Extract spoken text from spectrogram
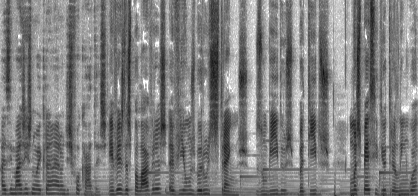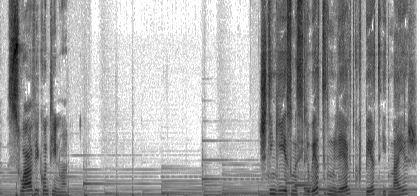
as imagens no ecrã eram desfocadas. Em vez das palavras, havia uns barulhos estranhos, zumbidos, batidos, uma espécie de outra língua, suave e contínua. Distinguia-se uma silhueta de mulher de corpete e de meias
